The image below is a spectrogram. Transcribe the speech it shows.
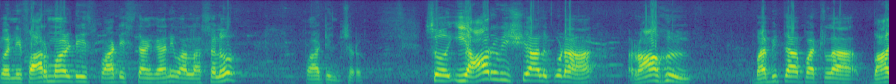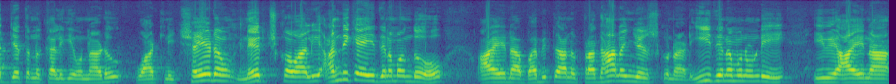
కొన్ని ఫార్మాలిటీస్ పాటిస్తాం కానీ వాళ్ళు అసలు పాటించరు. సో ఈ ఆరు విషయాలు కూడా రాహుల్ బబితా పట్ల బాధ్యతను కలిగి ఉన్నాడు. వాటిని చేయడం నేర్చుకోవాలి. అందుకే ఈ దినమందు ఆయన బబితాను ప్రధానం చేసుకున్నాడు. ఈ దినము నుండి ఇవి ఆయన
